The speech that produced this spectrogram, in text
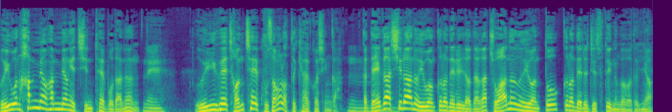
의원 한 명한 한 명의 진퇴보다는 네. 의회 전체 구성을 어떻게 할 것인가. 음. 그러니까 내가 싫어하는 의원 끌어내리려다가 좋아하는 의원 또 끌어내려질 수도 있는 거거든요.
